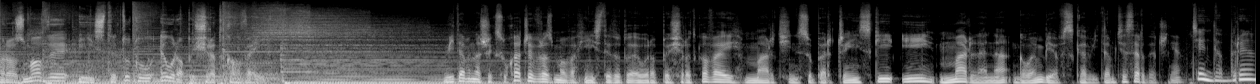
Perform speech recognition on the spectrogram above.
Rozmowy Instytutu Europy Środkowej. Witam naszych słuchaczy w rozmowach Instytutu Europy Środkowej. Marcin Superczyński i Marlena Gołębiowska. Witam cię serdecznie. Dzień dobry.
